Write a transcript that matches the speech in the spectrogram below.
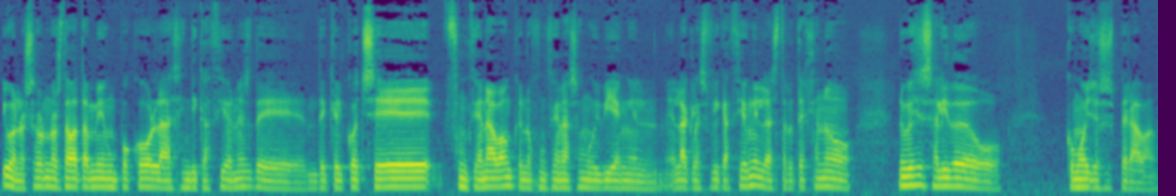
Y bueno, eso nos daba también un poco las indicaciones de, que el coche funcionaba, aunque no funcionase muy bien en, la clasificación y la estrategia no, no hubiese salido como ellos esperaban.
